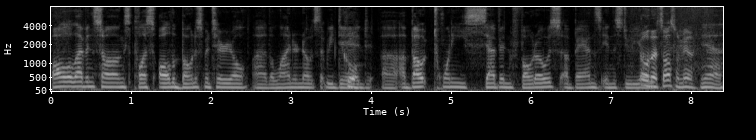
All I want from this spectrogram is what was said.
all 11 songs plus all the bonus material, uh, the liner notes that we did, uh, about 27 photos of bands in the studio. Oh, that's awesome. Yeah. yeah,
